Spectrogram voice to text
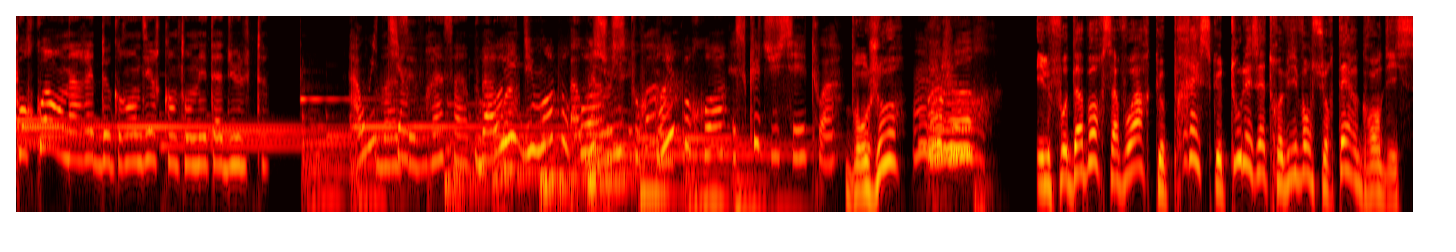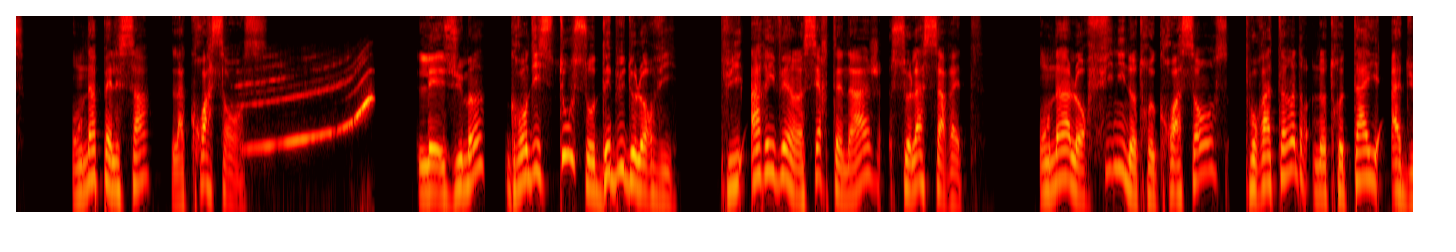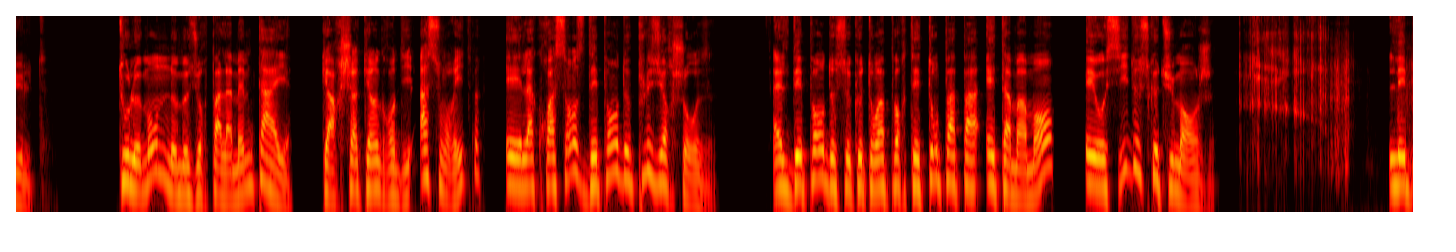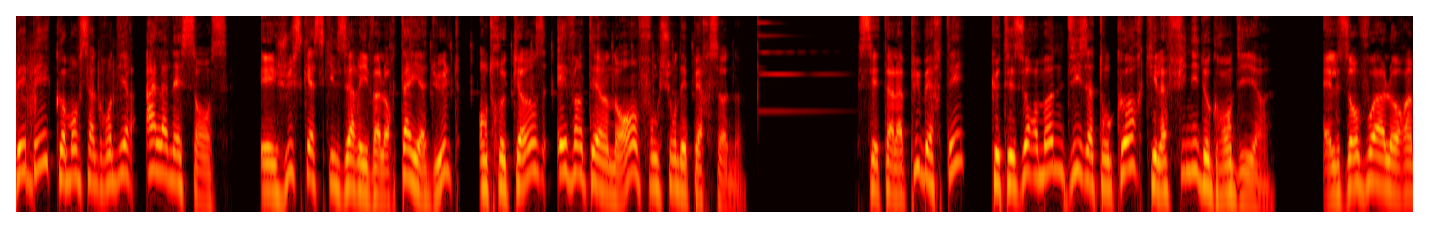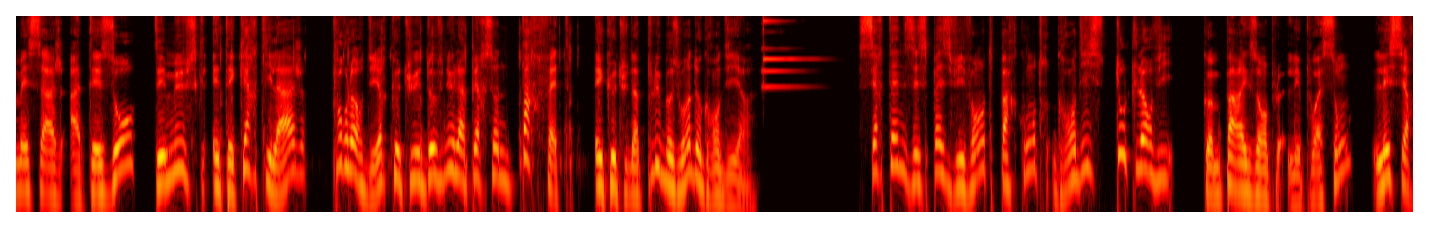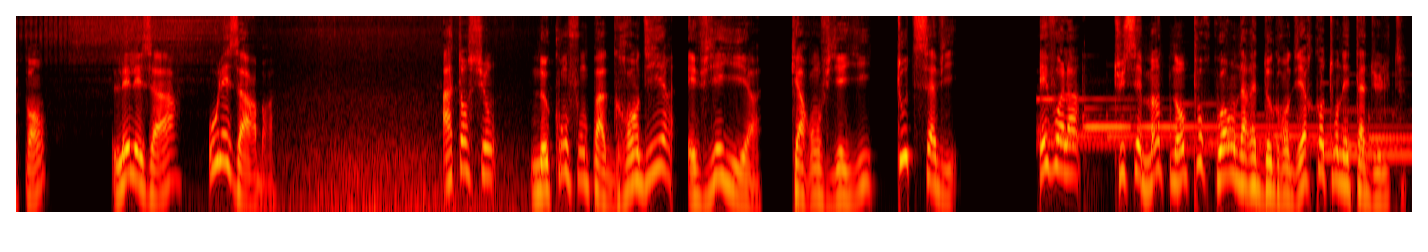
Pourquoi on arrête de grandir quand on est adulte Ah oui, Bah, tiens. c'est vrai ça. Bah oui, dis-moi pourquoi. Ah oui. Oui, pourquoi Est-ce que tu sais, toi Bonjour Bonjour. Il faut d'abord savoir que presque tous les êtres vivants sur Terre grandissent. On appelle ça la croissance. Les humains grandissent tous au début de leur vie. Puis, arrivé à un certain âge, cela s'arrête. On a alors fini notre croissance pour atteindre notre taille adulte. Tout le monde ne mesure pas la même taille, car chacun grandit à son rythme et la croissance dépend de plusieurs choses. Elle dépend de ce que t'ont apporté ton papa et ta maman, et aussi de ce que tu manges. Les bébés commencent à grandir à la naissance, et jusqu'à ce qu'ils arrivent à leur taille adulte, entre 15 et 21 ans en fonction des personnes. C'est à la puberté que tes hormones disent à ton corps qu'il a fini de grandir. Elles envoient alors un message à tes os, tes muscles et tes cartilages pour leur dire que tu es devenu la personne parfaite et que tu n'as plus besoin de grandir. Certaines espèces vivantes, par contre, grandissent toute leur vie, comme par exemple les poissons, les serpents, les lézards ou les arbres. Attention, ne confonds pas grandir et vieillir, car on vieillit toute sa vie. Et voilà, tu sais maintenant pourquoi on arrête de grandir quand on est adulte.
